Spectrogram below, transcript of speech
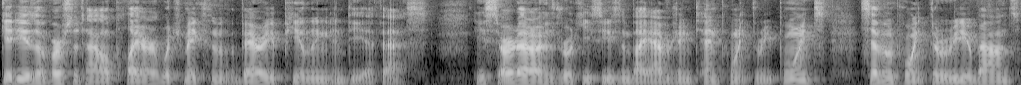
Giddey is a versatile player, which makes him very appealing in DFS. He started out his rookie season by averaging 10.3 points, 7.3 rebounds,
